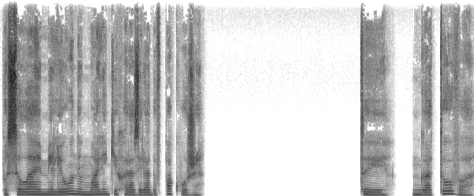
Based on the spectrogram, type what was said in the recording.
посылая миллионы маленьких разрядов по коже. «Ты готова?»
